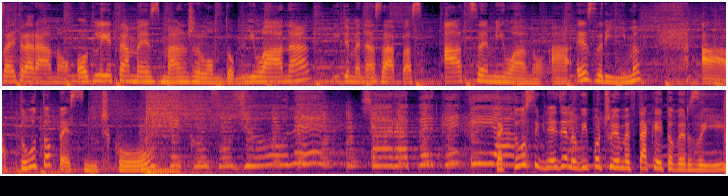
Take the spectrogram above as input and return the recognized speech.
Zajtra ráno odlietame s manželom do Milána. Ideme na zápas AC Milano AS Rím. A túto pesničku, tak tu si v nedeľu vypočujeme v takejto verzii.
